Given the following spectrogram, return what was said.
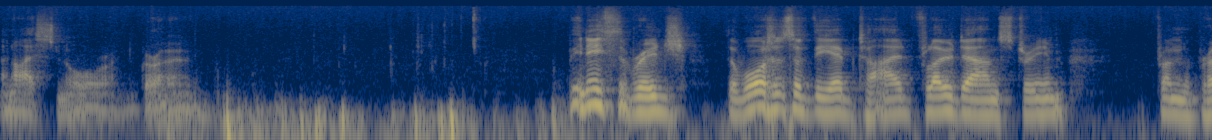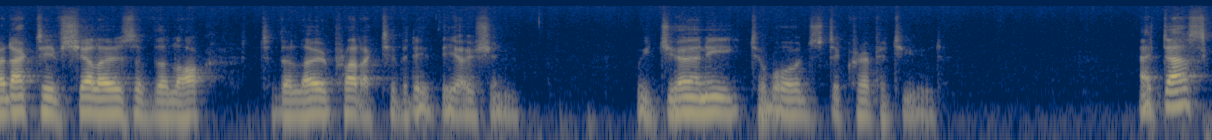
and I snore and groan. Beneath the bridge, the waters of the ebb tide flow downstream from the productive shallows of the loch to the low productivity of the ocean. We journey towards decrepitude. At dusk,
